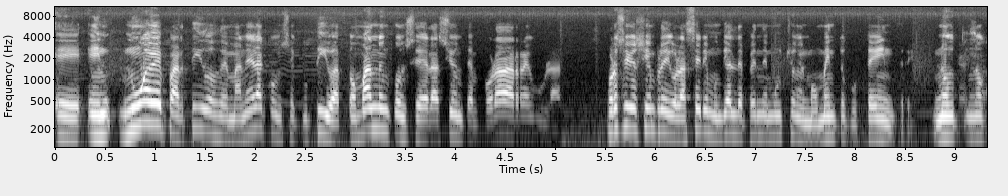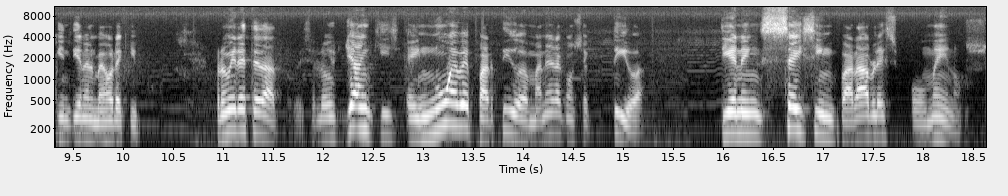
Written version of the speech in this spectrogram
en nueve partidos de manera consecutiva, tomando en consideración temporada regular, por eso yo siempre digo, la Serie Mundial depende mucho en el momento que usted entre, no, no quien tiene el mejor equipo. Pero mire este dato, dice, los Yankees en nueve partidos de manera consecutiva tienen seis imparables o menos.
